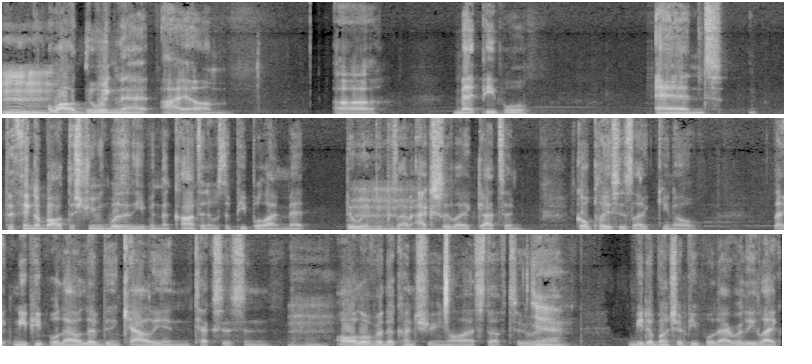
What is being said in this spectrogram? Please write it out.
While doing that, I um uh met people and the thing about the streaming wasn't even the content, it was the people I met through it because I've actually like got to go places like, you know, like meet people that lived in Cali and Texas and all over the country and all that stuff too. Yeah. And meet a bunch of people that really like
